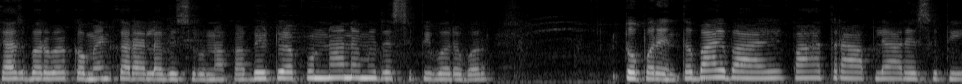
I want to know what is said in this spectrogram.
त्याचबरोबर कमेंट करायला विसरू नका. भेटूया पुन्हा नवीन रेसिपीबरोबर तोपर्यंत बाय बाय पाहत राहा आपल्या रेसिपी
